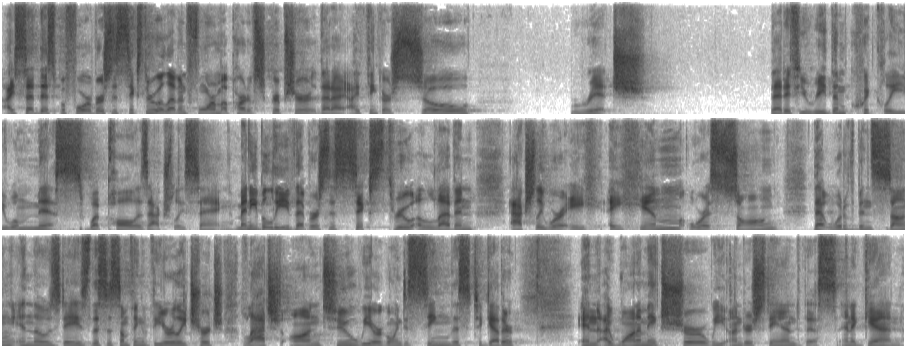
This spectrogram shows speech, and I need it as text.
I said this before verses 6 through 11 form a part of Scripture that I, I think are so rich that if you read them quickly, you will miss what Paul is actually saying. Many believe that verses 6 through 11 actually were a, a hymn or a song that would have been sung in those days. This is something that the early church latched onto. We are going to sing this together. And I want to make sure we understand this. And again,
